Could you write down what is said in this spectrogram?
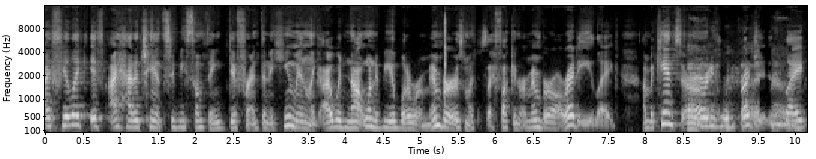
I feel like if I had a chance to be something different than a human, like I would not want to be able to remember as much as I fucking remember already. Like I'm a cancer. Oh, I already hold grudges. Like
